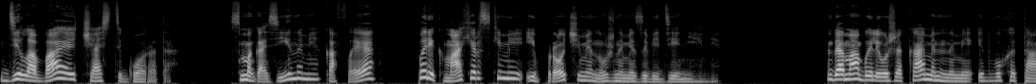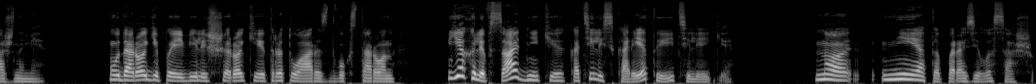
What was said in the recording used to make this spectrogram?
деловая часть города. С магазинами, кафе, парикмахерскими и прочими нужными заведениями. Дома были уже каменными и двухэтажными. У дороги появились широкие тротуары с двух сторон — Ехали всадники, катились кареты и телеги. Но не это поразило Сашу.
